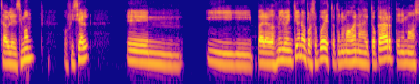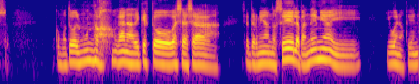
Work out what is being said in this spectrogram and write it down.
Sable de Simón, oficial. Em, y para 2021, por supuesto, tenemos ganas de tocar, tenemos, como todo el mundo, ganas de que esto vaya ya, terminándose, la pandemia, y, bueno, que,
